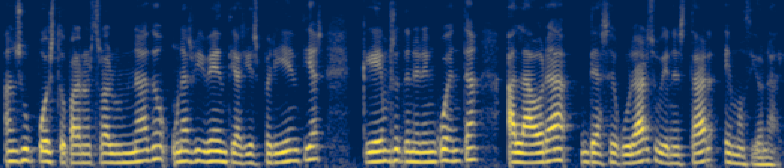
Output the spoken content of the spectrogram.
han supuesto para nuestro alumnado unas vivencias y experiencias que hemos de tener en cuenta a la hora de asegurar su bienestar emocional.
